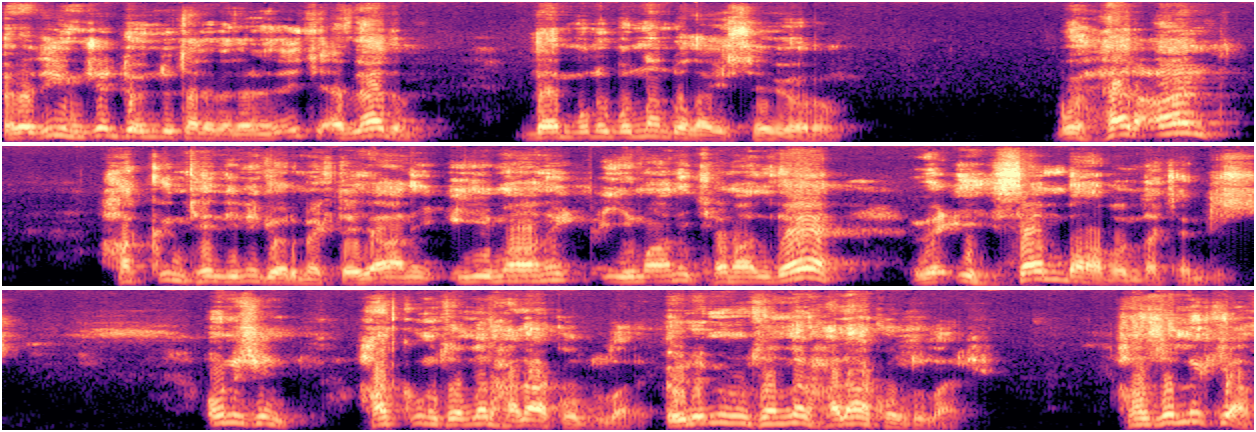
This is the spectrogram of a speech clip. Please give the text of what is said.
Öyle deyince döndü talebelerine dedi ki evladım ben bunu bundan dolayı seviyorum. Bu her an hakkın kendini görmekte yani imanı imanı kemalde ve ihsan babında kendisi. Onun için hakkı unutanlar helak oldular. Ölümü unutanlar helak oldular. Hazırlık yap.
